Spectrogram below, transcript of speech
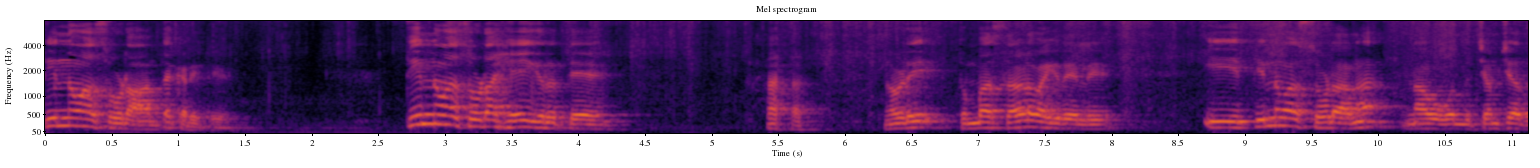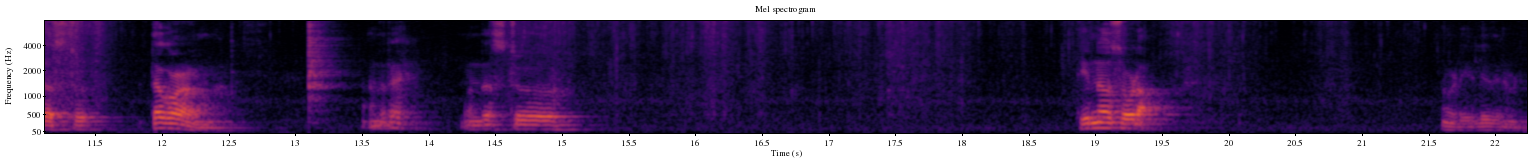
ತಿನ್ನುವ ಸೋಡಾ ಅಂತ ಕರಿತೀವಿ. ತಿನ್ನುವ ಸೋಡಾ ಹೇಗಿರುತ್ತೆ? ನೋಡಿ, ತುಂಬ ಸರಳವಾಗಿದೆ ಇಲ್ಲಿ. ಈ ತಿನ್ನುವ ಸೋಡಾನ ನಾವು ಒಂದು ಚಮಚದಷ್ಟು ತಗೊಳ್ಳೋಣ ಅಂದರೆ ಒಂದಷ್ಟು ತಿನ್ನೋ ಸೋಡಾ. ನೋಡಿ ಇಲ್ಲಿದೆ ನೋಡಿ.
